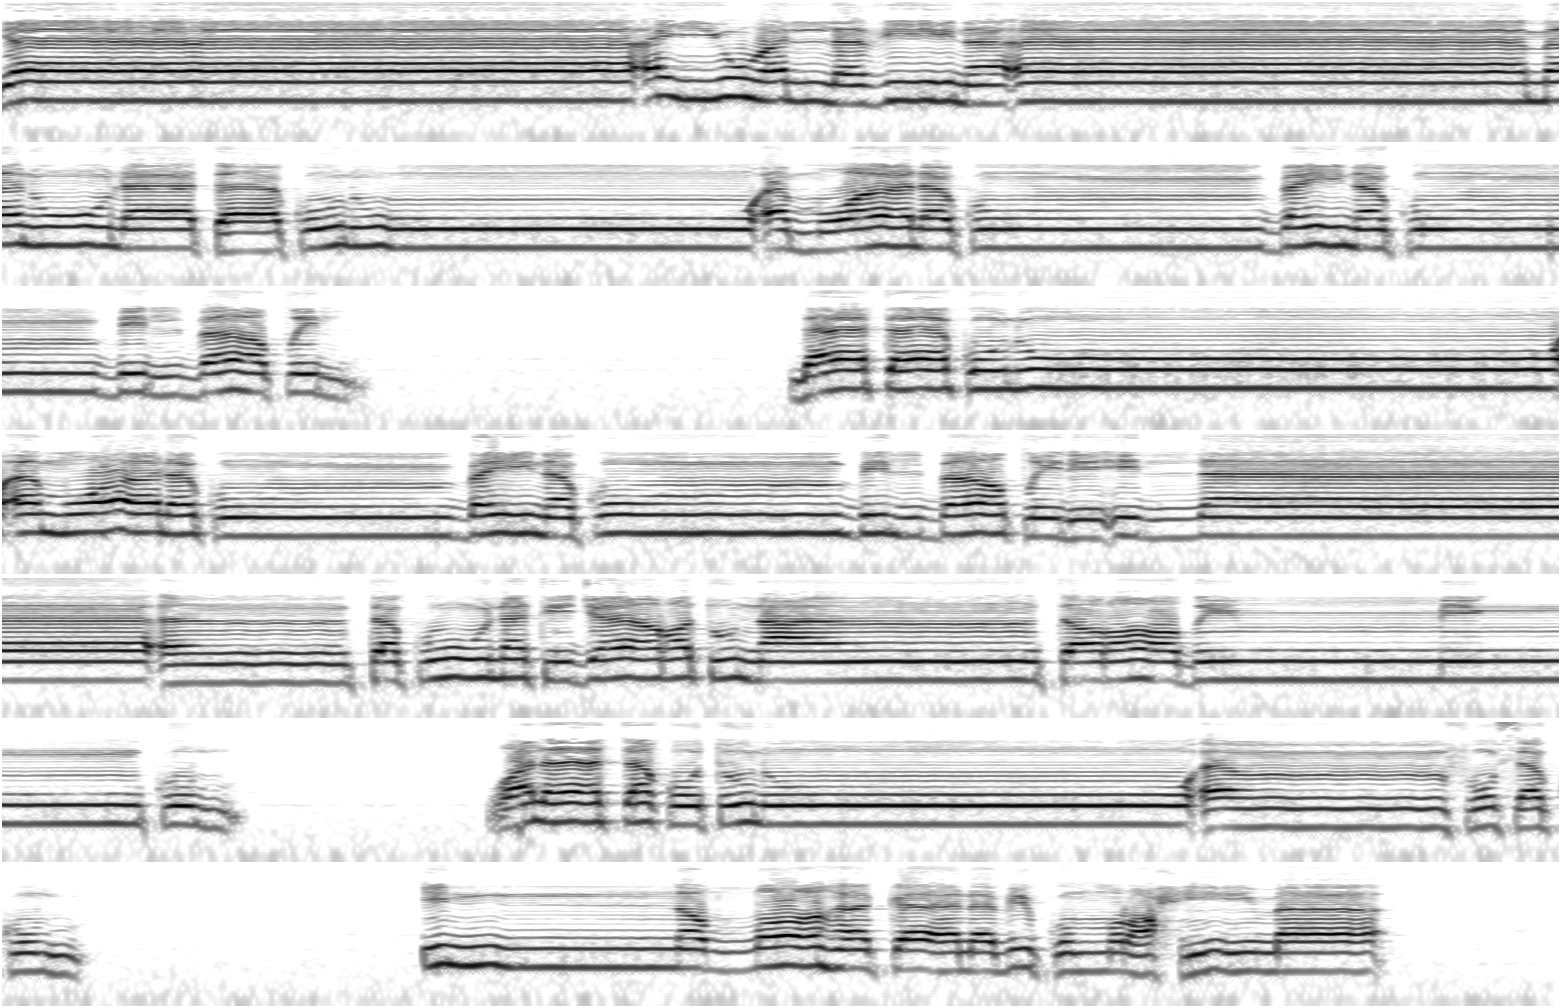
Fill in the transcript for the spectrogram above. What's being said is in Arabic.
يا أيها الذين آمنوا لا تاكلوا أموالكم بينكم بالباطل. لا تاكلوا أموالكم بينكم بالباطل إلا أن تكون تجارة عن تراض منكم ولا تقتلوا أنفسكم إن الله كان بكم رحيماً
